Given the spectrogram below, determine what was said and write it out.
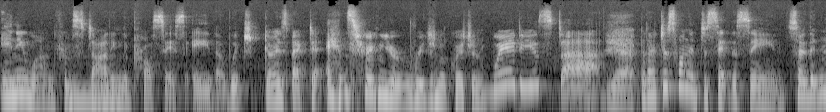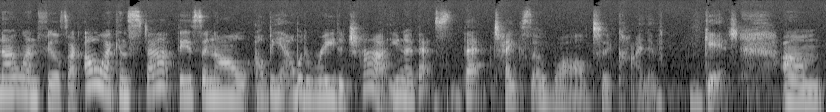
anyone from starting the process either, which goes back to answering your original question where do you start? Yeah. But I just wanted to set the scene so that no one feels like, oh, I can start this and I'll I'll be able to read a chart. You know, that's that takes a while to kind of get. Um,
